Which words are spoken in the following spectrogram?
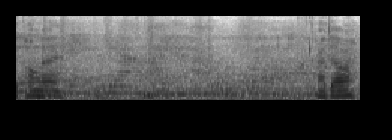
ิดท้องเลย หาเจอปะ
